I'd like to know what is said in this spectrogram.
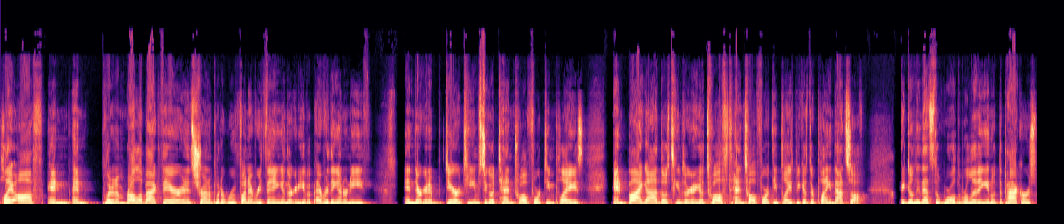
play off and and put an umbrella back there and it's trying to put a roof on everything and they're gonna give up everything underneath and they're going to dare teams to go 10, 12, 14 plays. And by God, those teams are going to go 12, 10, 12, 14 plays because they're playing that soft. I don't think that's the world we're living in with the Packers.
